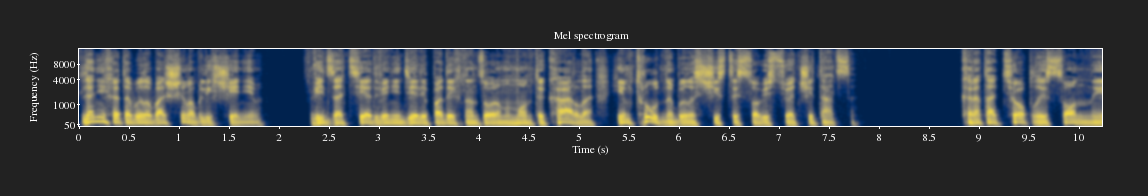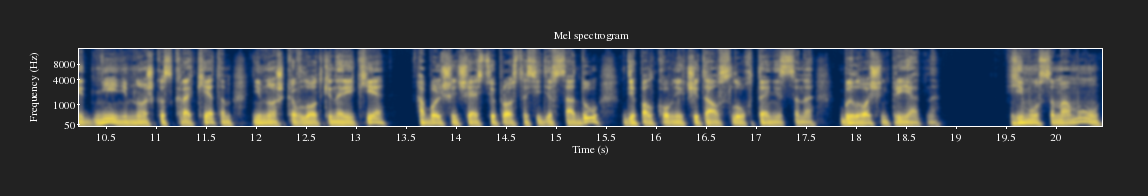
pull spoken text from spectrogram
Для них это было большим облегчением, ведь за те две недели под их надзором Монте-Карло им трудно было с чистой совестью отчитаться. Коротать теплые сонные дни немножко с крокетом, немножко в лодке на реке, а большей частью просто сидя в саду, где полковник читал вслух Теннисона, было очень приятно. Ему самому,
